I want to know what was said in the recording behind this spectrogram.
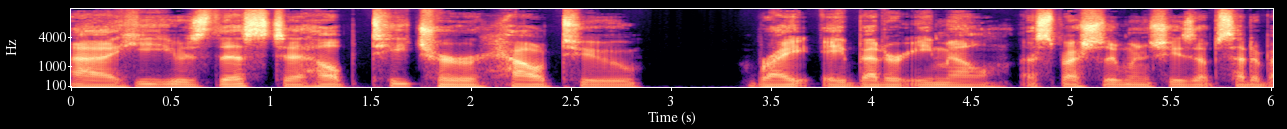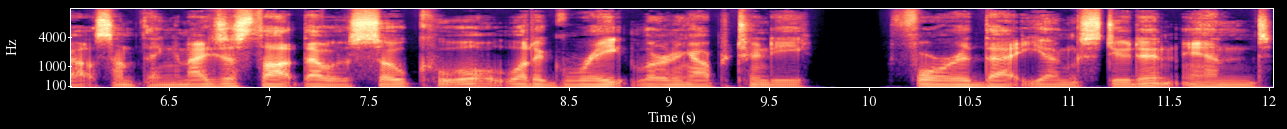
uh, he used this to help teach her how to write a better email, especially when she's upset about something. And I just thought that was so cool. What a great learning opportunity for that young student. And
